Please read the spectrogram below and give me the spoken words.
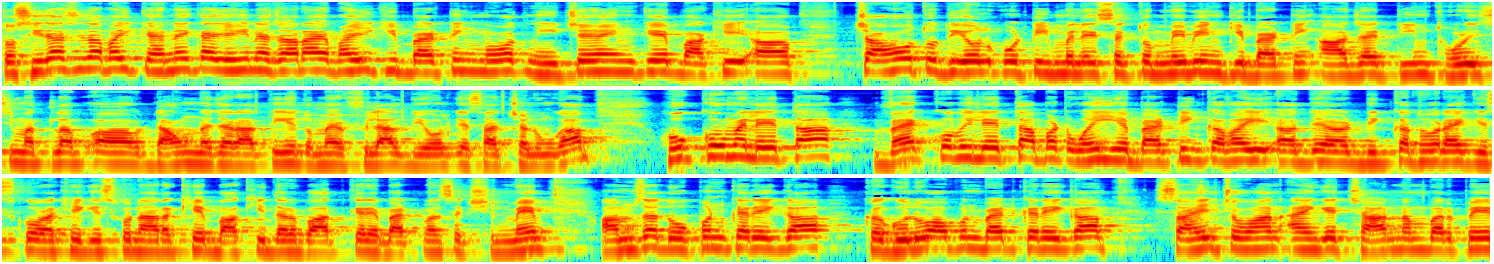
तो सीधा सीधा भाई कहने का यही नज़ारा है भाई कि बैटिंग बहुत नीचे है इनके, बाकी चाहो तो दियोल को टीम में ले सकते हो। मे भी इनकी बैटिंग आ जाए टीम थोड़ी सी मतलब डाउन नज़र आती है तो मैं फ़िलहाल दियोल के साथ चलूँगा। हुक को मैं लेता वैक को भी लेता बट वही है बैटिंग का भाई दिक्कत हो रहा है किसको रखे, किसको ना रखे। बाकी इधर बात करें बैटमैन सेक्शन में अमजद ओपन करेगा, कगुलवा ओपन बैट करेगा। साहिल चौहान आएँगे चार नंबर पे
